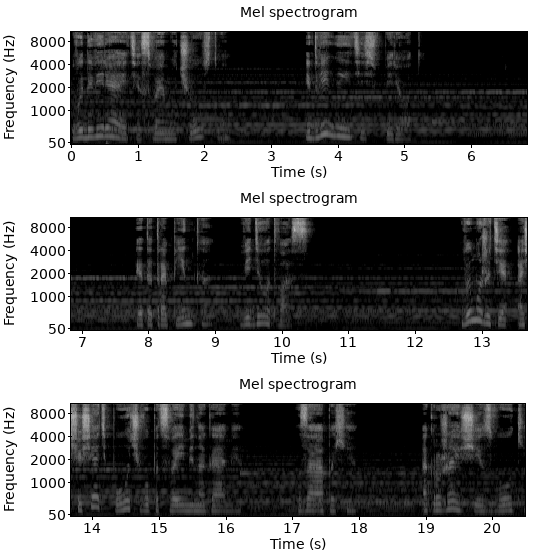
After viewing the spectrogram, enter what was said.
Вы доверяете своему чувству и двигаетесь вперед. Эта тропинка ведет вас. Вы можете ощущать почву под своими ногами, запахи, окружающие звуки,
